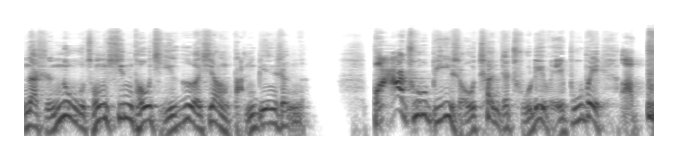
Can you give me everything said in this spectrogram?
那是怒从心头起，恶向胆边生啊！拔出匕首，趁着楚立伟不备啊，噗！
